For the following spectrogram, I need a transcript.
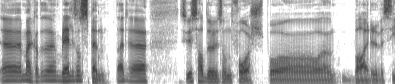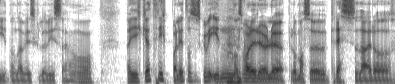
eh, jeg merka at jeg ble litt sånn spent der. Eh, vi hadde jo litt sånn vors på en bar ved siden av der vi skulle vise. Og da gikk jeg og trippa litt, og så skulle vi inn, og så var det rød løper og masse presse der. Og,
